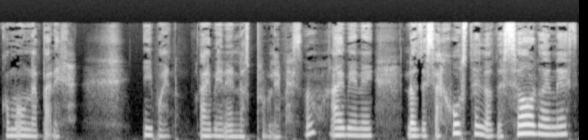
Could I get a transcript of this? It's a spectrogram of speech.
como una pareja. Y bueno, ahí vienen los problemas, ¿no? Ahí vienen los desajustes, los desórdenes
